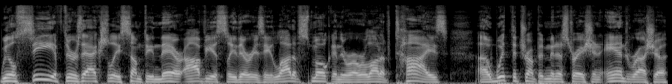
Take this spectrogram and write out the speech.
We'll see if there's actually something there. Obviously, there is a lot of smoke and there are a lot of ties uh, with the Trump administration and Russia.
